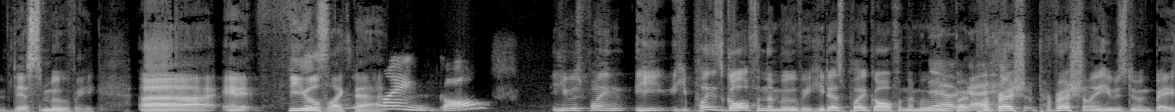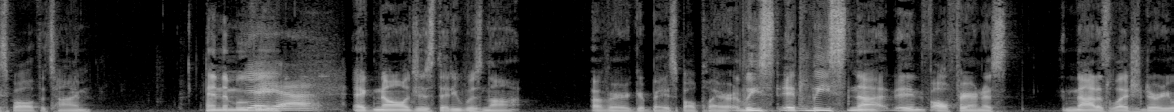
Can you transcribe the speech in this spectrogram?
This movie, uh, and it feels like that. Playing golf he was playing he he plays golf in the movie he does play golf in the movie yeah, okay. but profession, professionally he was doing baseball at the time and the movie yeah, yeah. acknowledges that he was not a very good baseball player. At least, at least not in all fairness, not as legendary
